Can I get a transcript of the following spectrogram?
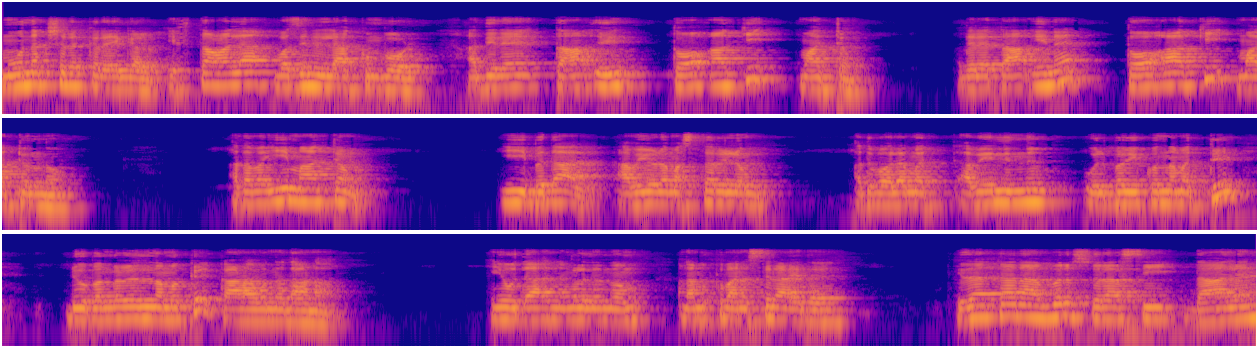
മൂന്നക്ഷര ക്രിയകൾ ഇഫ്താല വസനിലാക്കുമ്പോൾ അതിലെ താ തോ ആക്കി മാറ്റും. അതിലെ തായിനെ തോ ആക്കി മാറ്റുന്നു. അഥവാ ഈ മാറ്റം ഈ ഇബദാൽ അവയുടെ മസ്തറിലും അതുപോലെ മറ്റ് അവയിൽ നിന്ന് ഉത്ഭവിക്കുന്ന മറ്റ് രൂപങ്ങളിൽ നമുക്ക് കാണാവുന്നതാണ് ഈ ഉദാഹരണങ്ങളിൽ നിന്നും നമുക്ക് മനസ്സിലായത് ഇതാക്കാൻ അബ്ബൽ സുലാസി ദാലൻ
